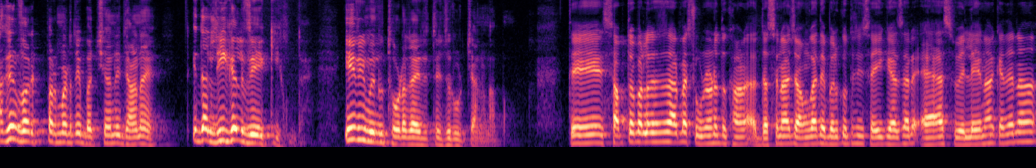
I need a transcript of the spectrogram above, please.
ਅਗਰ ਵਰਕ ਪਰਮਿਟ ਤੇ ਬੱਚਿਆਂ ਨੇ ਜਾਣਾ ਹੈ ਇਹਦਾ ਲੀਗਲ ਵੇ ਕੀ ਹੁੰਦਾ ਹੈ? ਇਹ ਵੀ ਮੈਨੂੰ ਥੋੜਾ ਜਿਹਾ ਇਹਦੇ ਤੇ ਜ਼ਰੂਰ ਚਾਨਣਾ ਪਾਓ ਤੇ ਸਭ ਤੋਂ ਪਹਿਲਾਂ ਤਾਂ ਸਰ, ਮੈਂ ਸਟੂਡੈਂਟ ਨੂੰ ਦਿਖਾਣਾ ਦੱਸਣਾ ਚਾਹੂੰਗਾ ਤੇ ਬਿਲਕੁਲ ਤੁਸੀਂ ਸਹੀ ਕਿਹਾ ਸਰ, ਇਸ ਵੇਲੇ ਨਾ ਕਹਿੰਦੇ ਨਾ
